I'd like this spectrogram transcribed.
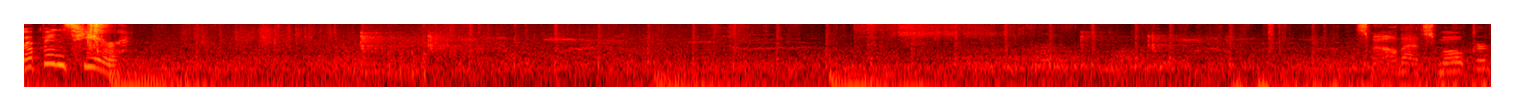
Weapons here. Smell that smoker?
